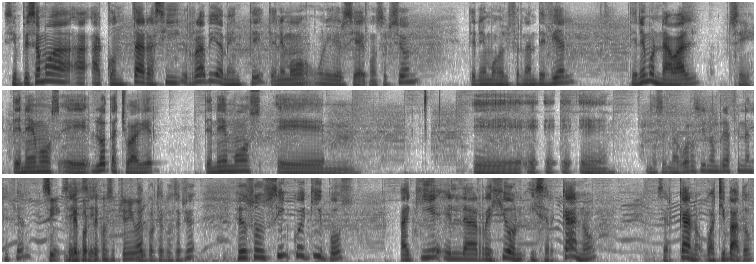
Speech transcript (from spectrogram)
Si empezamos a, a- a contar así rápidamente, tenemos Universidad de Concepción, tenemos el Fernández Vial, tenemos Naval, Sí. tenemos eh, Lota Schwager, tenemos. eh, eh, eh, eh, no sé, me acuerdo si nombré a Fernández Fiel. Sí, Sí, Deportes sí. Concepción igual. Deportes Concepción. Esos son cinco equipos aquí en la región y cercano, cercano, Guachipato,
